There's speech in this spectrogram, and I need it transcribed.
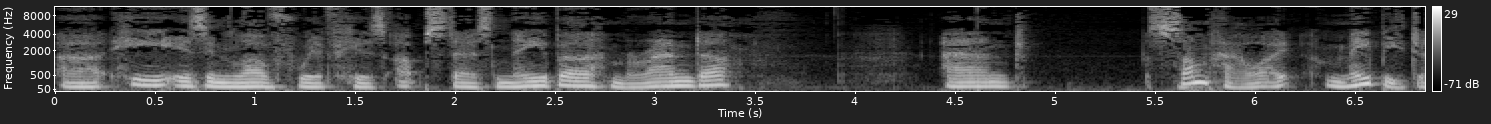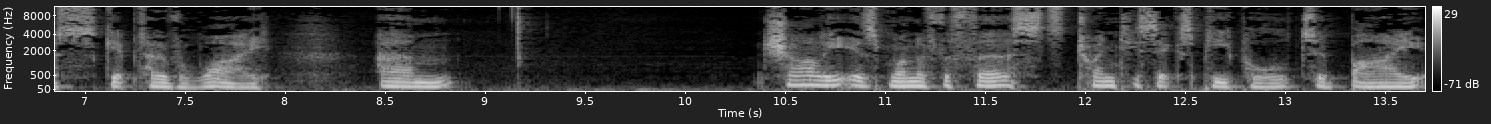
Uh, he is in love with his upstairs neighbor, Miranda, and somehow I maybe just skipped over why. Um, Charlie is one of the first 26 people to buy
